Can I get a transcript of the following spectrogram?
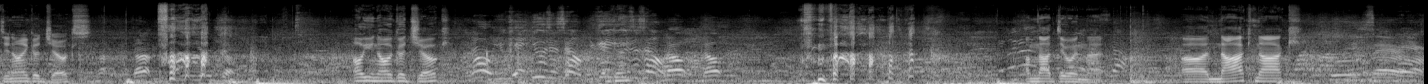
Do you know any good jokes? Shut up. Tell me your joke. Oh, you know a good joke? No, you can't use his help. You can't use his help. No, no. I'm not doing that. Uh, knock knock. Who's there?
